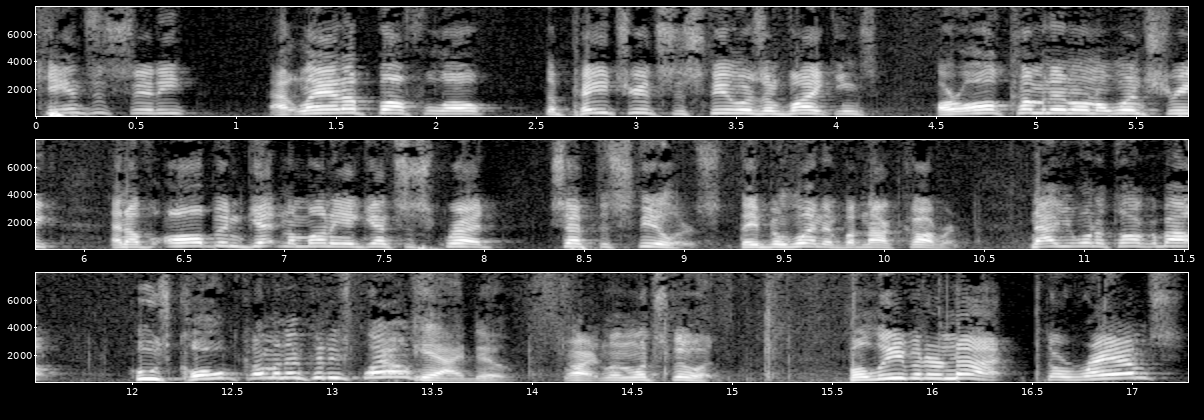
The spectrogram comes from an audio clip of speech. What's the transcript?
Kansas City, Atlanta, Buffalo, the Patriots, the Steelers, and Vikings are all coming in on a win streak and have all been getting the money against the spread, except the Steelers. They've been winning but not covering. Now, you want to talk about who's cold coming into these playoffs? Yeah, I do. All right, then let's do it. Believe it or not, the Rams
